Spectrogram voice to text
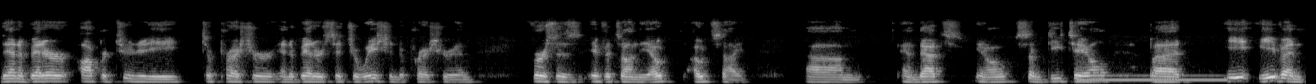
then a better opportunity to pressure and a better situation to pressure in versus if it's on the out, outside. Um, and that's, you know, some detail, but mm. e- even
